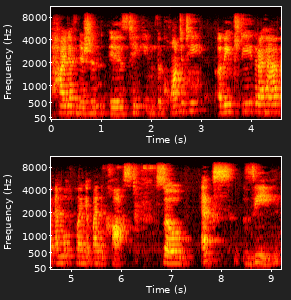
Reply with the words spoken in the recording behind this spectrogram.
high definition is taking the quantity of HD that I have and multiplying it by the cost. So XZ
